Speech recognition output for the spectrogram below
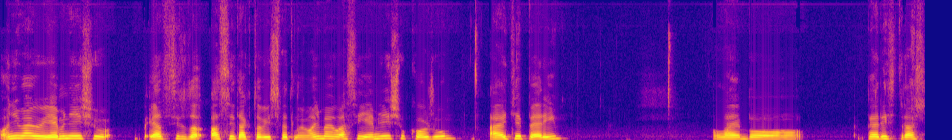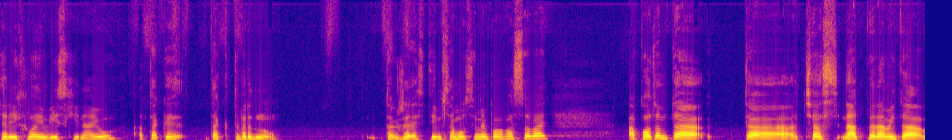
oni majú jemnejšiu ja si to asi takto vysvetľujem. Oni majú asi jemnejšiu kožu, aj tie pery, lebo pery strašne rýchlo im vyschýnajú a také, tak tvrdnú. Takže s tým sa musíme povasovať. A potom tá, tá časť nad perami, tá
